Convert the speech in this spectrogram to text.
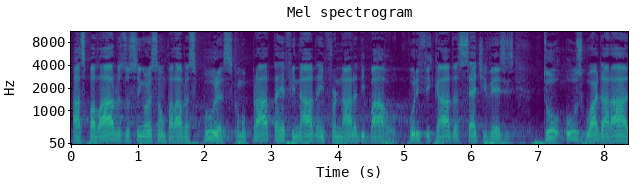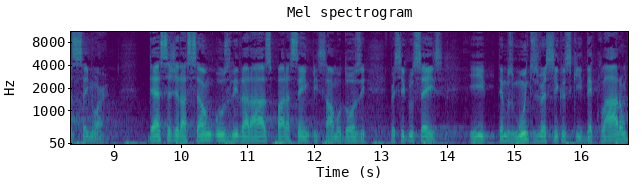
As palavras do Senhor são palavras puras, como prata refinada em fornalha de barro, purificada sete vezes. Tu os guardarás, Senhor. Dessa geração os livrarás para sempre. Salmo 12, versículo 6. E temos muitos versículos que declaram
